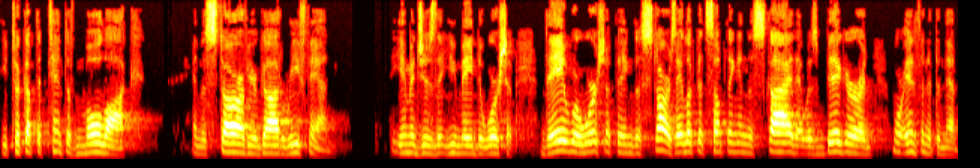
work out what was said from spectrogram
You took up the tent of Moloch and the star of your God, Rephan, the images that you made to worship. They were worshiping the stars. They looked at something in the sky that was bigger and more infinite than them.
